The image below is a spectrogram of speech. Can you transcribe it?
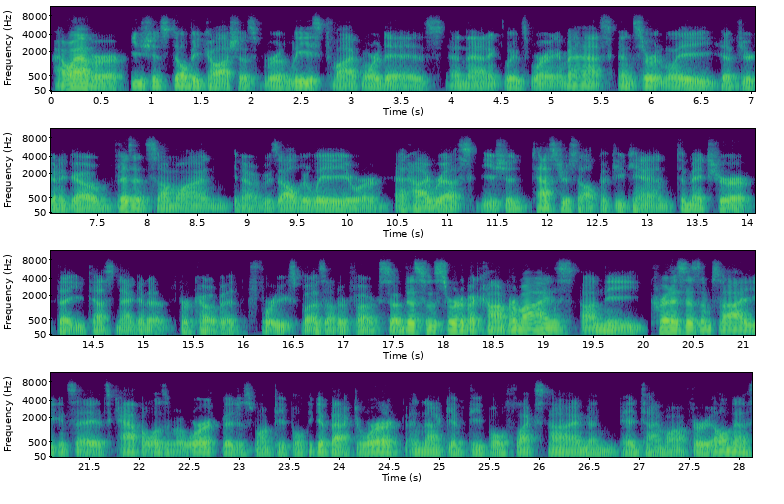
However, you should still be cautious for at least five more days, and that includes wearing a mask. And certainly, if you're going to go visit someone, you know, who's elderly or at high risk, you should test yourself if you can to make sure that you test negative for COVID before you expose other folks. So this was sort of a compromise. On the criticism side, you can say it's capitalism at work. They just want people to get back to work and not give people flex time and paid time off for illness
